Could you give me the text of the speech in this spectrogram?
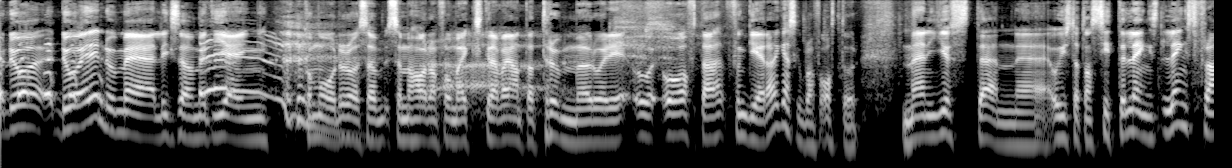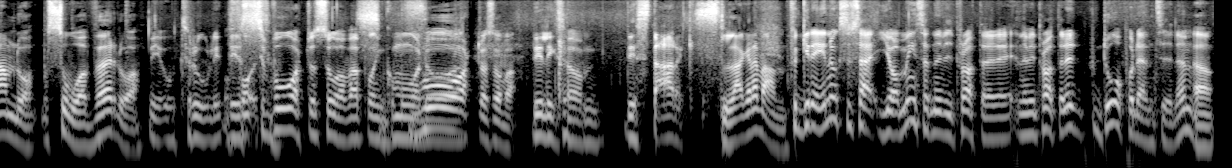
Och då, då är det ändå med liksom ett gäng Komodo då, som, som har någon form av extravaganta trummor och, det, och, och, ofta fungerar det ganska bra för åttor. Men just den, eh, och just att de sitter längst, längst fram då och sover då. Det är otroligt. Det är svårt att sova på en Komodo. Svårt att sova. Det är liksom, det är starkt. Slaggade För grejen är också så här, jag minns att när vi pratade, när vi pratade då på den tiden, ja.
